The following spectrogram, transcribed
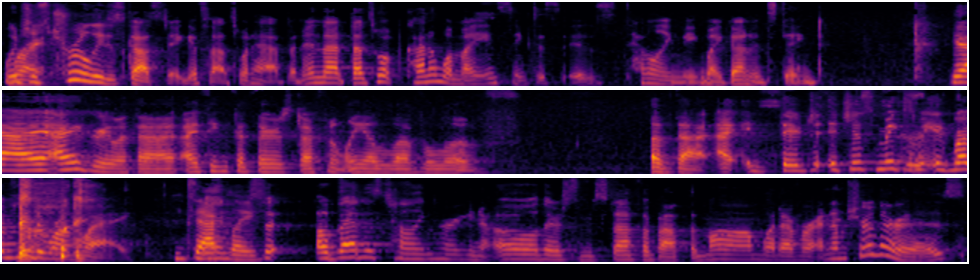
which right. is truly disgusting if that's what happened. And that that's what kind of what my instinct is is telling me, my gut instinct. Yeah, I, I, agree with that. I think that there's definitely a level of of that. I, it, there, it just makes me it rubs me the wrong way Exactly. And so Obed is telling her, you know, oh, there's some stuff about the mom, whatever. And I'm sure there is.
